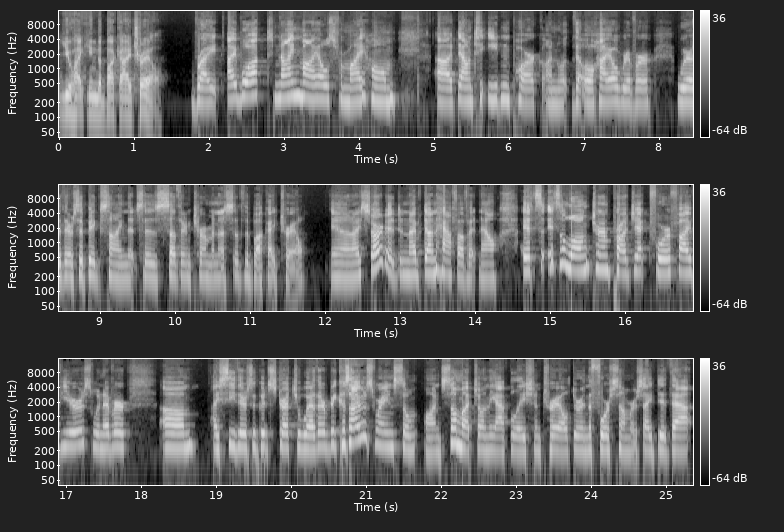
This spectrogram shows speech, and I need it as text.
you hiking the Buckeye Trail. Right. I walked nine miles from my home uh, down to Eden Park on the Ohio River, where there's a big sign that says Southern Terminus of the Buckeye Trail. And I started, and I've done half of it now. It's it's a long term project, four or five years. Whenever um, I see there's a good stretch of weather because I was rained so on so much on the Appalachian Trail during the four summers I did that.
